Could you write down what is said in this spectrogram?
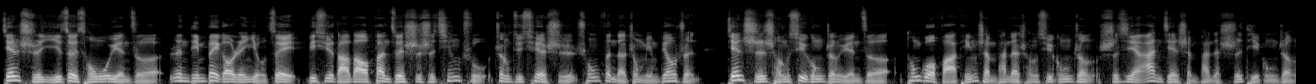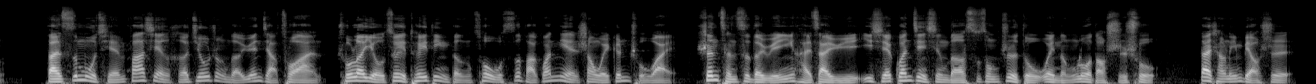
坚持疑罪从无原则，认定被告人有罪必须达到犯罪事实清楚、证据确实、充分的证明标准；坚持程序公正原则，通过法庭审判的程序公正，实现案件审判的实体公正。反思目前发现和纠正的冤假错案，除了有罪推定等错误司法观念尚未根除外，深层次的原因还在于一些关键性的诉讼制度未能落到实处。戴长林表示，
